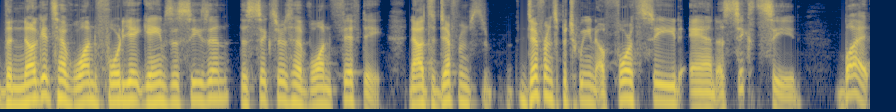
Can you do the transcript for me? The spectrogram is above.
the Nuggets have won 48 games this season. The Sixers have won 50. Now it's a difference difference between a fourth seed and a sixth seed, but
